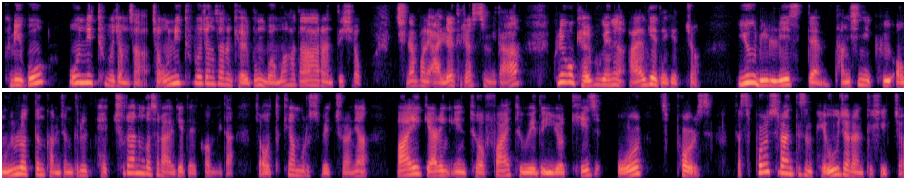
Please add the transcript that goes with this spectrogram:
그리고 only to 부정사. 자, only to 부정사는 결국 뭐뭐 하다라는 뜻이라고 지난번에 알려드렸습니다. 그리고 결국에는 알게 되겠죠. You release them. 당신이 그 억눌렀던 감정들을 배출하는 것을 알게 될 겁니다. 자, 어떻게 함으로써 배출하냐? By getting into a fight with your kids or spouse. 자, spouse라는 뜻은 배우자라는 뜻이 있죠.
